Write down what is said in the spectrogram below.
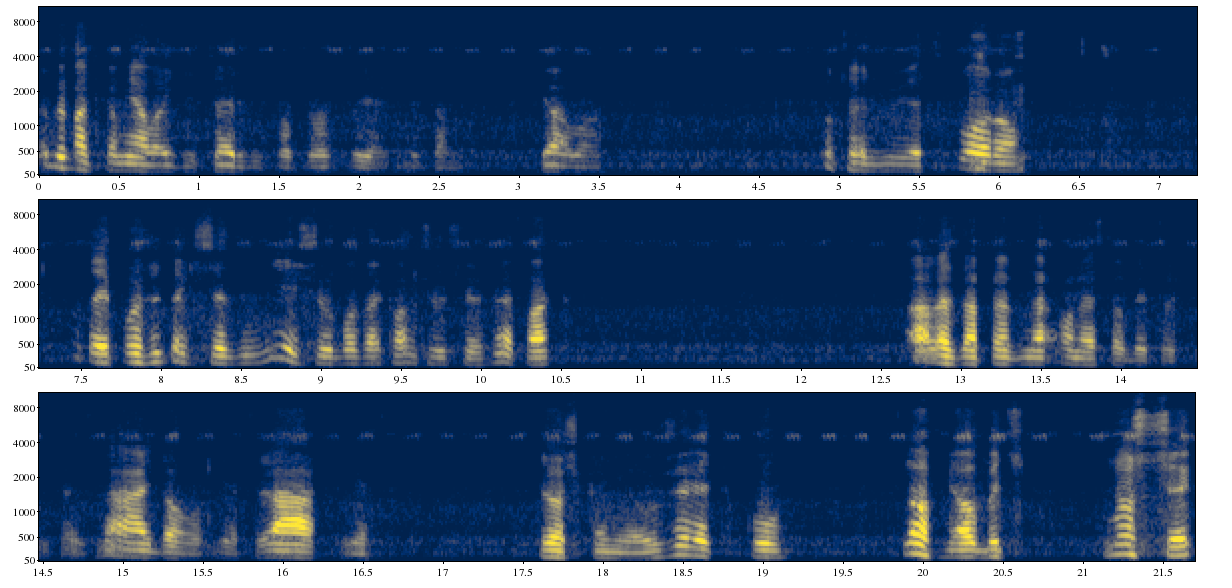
Żeby matka miała gdzie czerwić po prostu, jakby tam chciała. To czerwiu jest sporo. Tutaj pożytek się zmniejszył, bo zakończył się rzepak. Ale zapewne one sobie coś tutaj znajdą. Jest las, jest troszkę nieużytku. No, miał być noszczyk,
